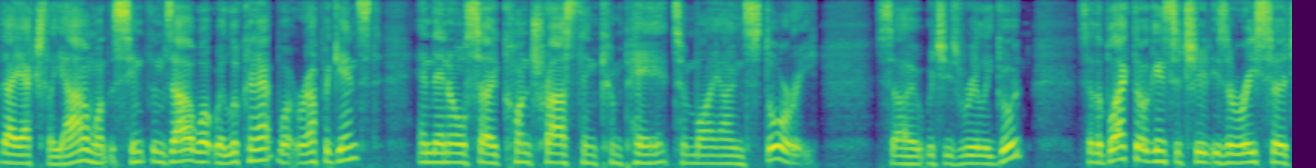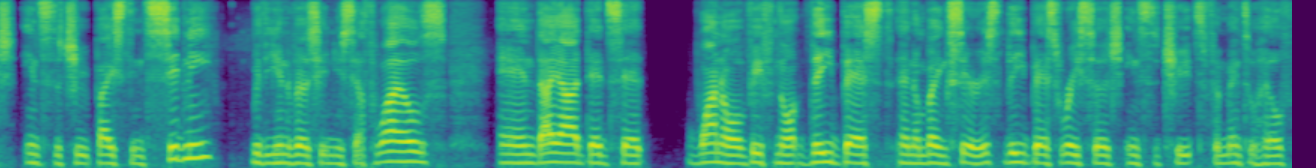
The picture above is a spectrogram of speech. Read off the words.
they actually are and what the symptoms are, what we're looking at, what we're up against, and then also contrast and compare to my own story. So, which is really good. So, the Black Dog Institute is a research institute based in Sydney with the University of New South Wales, and they are dead set one of, if not the best, and I'm being serious, the best research institutes for mental health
